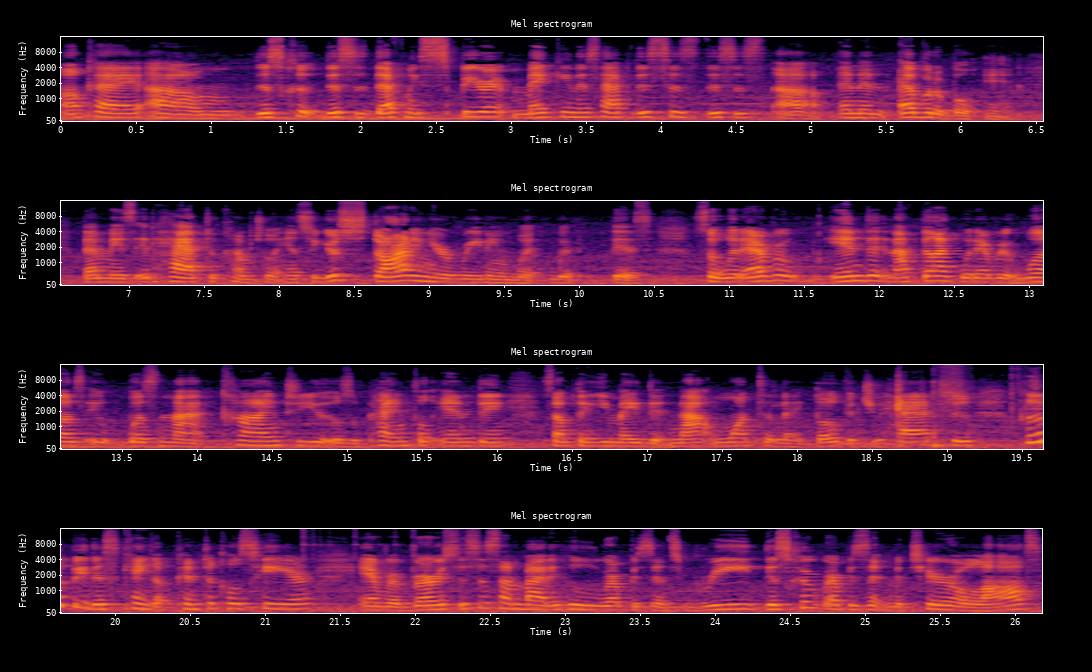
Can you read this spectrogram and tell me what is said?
okay um this could this is definitely spirit making this happen this is this is uh an inevitable end that means it had to come to an end. So you're starting your reading with with this. So whatever ended and i feel like whatever it was it was not kind to you. It was a painful ending something you may did not want to let go but you had to. Could be this king of pentacles here in reverse. This is somebody who represents greed. This could represent material loss.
